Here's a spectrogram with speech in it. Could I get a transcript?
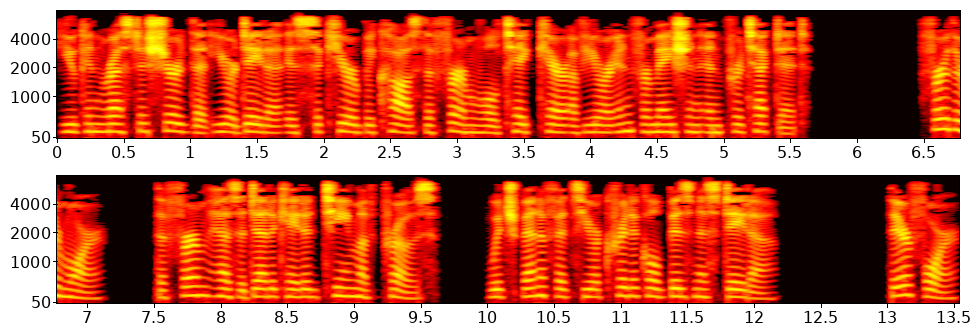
you can rest assured that your data is secure because the firm will take care of your information and protect it. Furthermore, the firm has a dedicated team of pros, which benefits your critical business data. Therefore,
